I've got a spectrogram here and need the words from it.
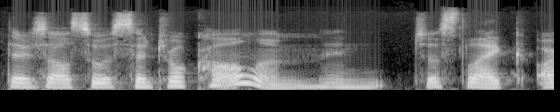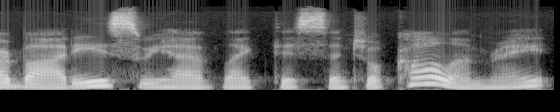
there's also a central column. And just like our bodies we have like this central column right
